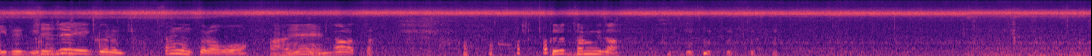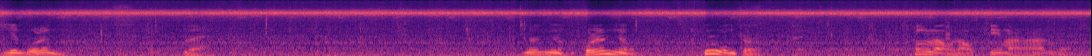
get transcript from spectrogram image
이름이. CJ 거는 쌍놈 거라고. 아니, 음, 알았다. 그렇답니다. 이게 뭐랬노? 왜? 여기 보냈노? 그러고 온다. 형님하고 나하고 되게 많았는데.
